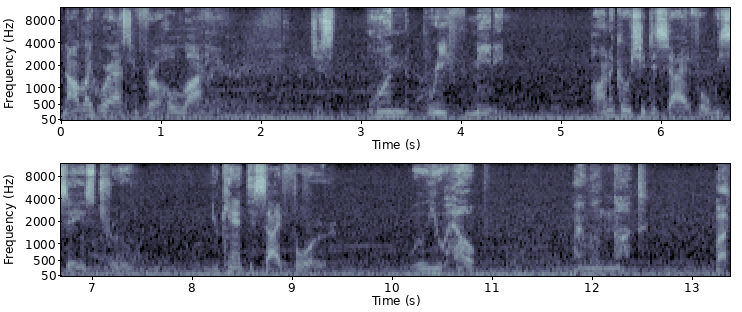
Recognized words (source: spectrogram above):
Not like we're asking for a whole lot here. Just one brief meeting. Hanako should decide if what we say is true. You can't decide for her. Will you help? I will not. But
